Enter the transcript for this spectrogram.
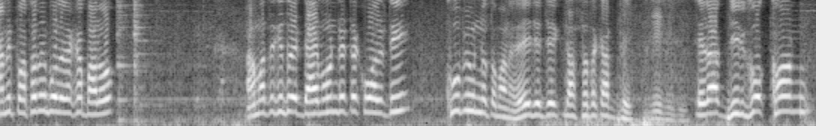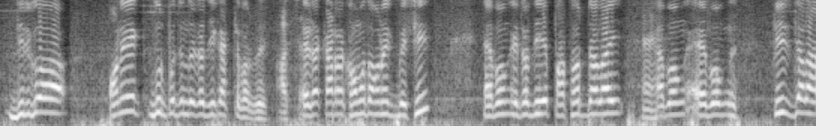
আমি প্রথমে বলে রাখা ভালো আমাদের কিন্তু এই ডায়মন্ড একটা কোয়ালিটি খুবই উন্নত মানের এই যে যে রাস্তাটা কাটবে এরা দীর্ঘক্ষণ দীর্ঘ অনেক দূর পর্যন্ত এটা দিয়ে কাটতে পারবে আচ্ছা। এটা কাটার ক্ষমতা অনেক বেশি এবং এটা দিয়ে পাথর ডালাই হ্যাঁ। এবং এবং পিচ ডালা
